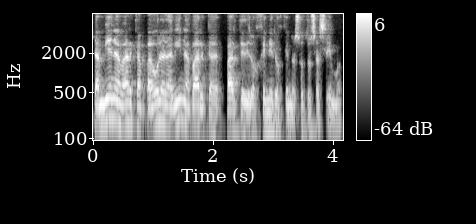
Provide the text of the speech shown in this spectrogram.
también abarca, Paola Lavín abarca parte de los géneros que nosotros hacemos,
